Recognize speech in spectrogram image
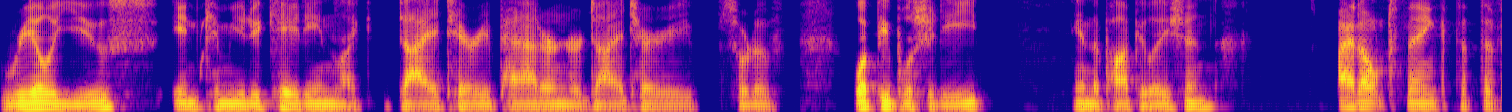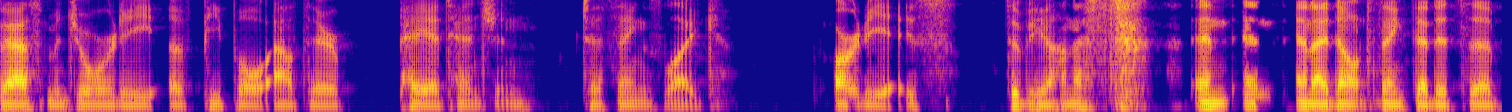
real use in communicating like dietary pattern or dietary sort of what people should eat in the population? I don't think that the vast majority of people out there pay attention to things like RDAs, to be honest. And and and I don't think that it's a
